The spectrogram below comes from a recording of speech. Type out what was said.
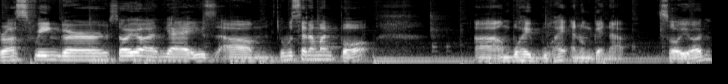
Cross finger. So yun guys, um, kumusta naman po? Uh, ang buhay-buhay, anong ganap? So yun,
